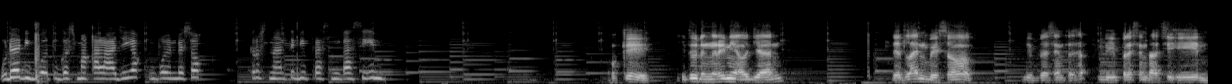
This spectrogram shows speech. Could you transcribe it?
Udah dibuat tugas makalah aja ya, kumpulin besok. Terus nanti dipresentasiin. Oke, itu dengerin ya Ojan. Deadline besok dipresenta- dipresentasiin.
